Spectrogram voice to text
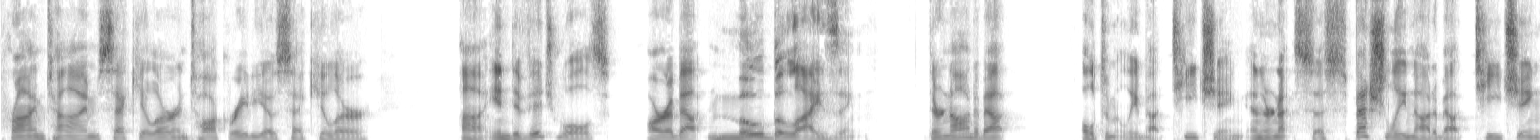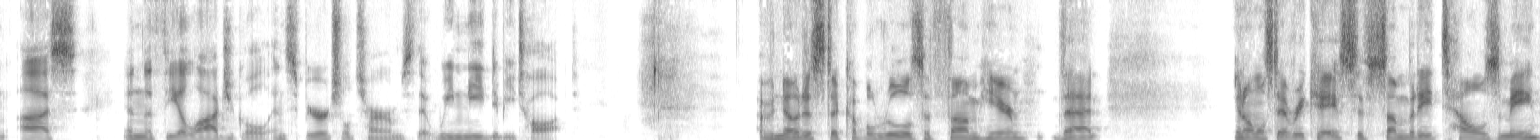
primetime secular and talk radio secular uh, individuals are about mobilizing. They're not about ultimately about teaching, and they're not especially not about teaching us in the theological and spiritual terms that we need to be taught. I've noticed a couple rules of thumb here that in almost every case, if somebody tells me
